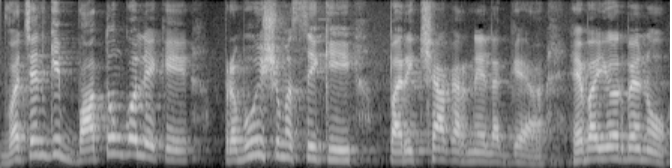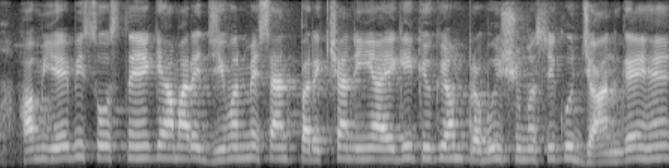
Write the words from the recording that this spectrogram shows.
वचन की बातों को लेके प्रभु यीशु मसीह की परीक्षा करने लग गया। है भाई और बहनों, हम ये भी सोचते हैं कि हमारे जीवन में शायद परीक्षा नहीं आएगी क्योंकि हम प्रभु यीशु मसीह को जान गए हैं।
